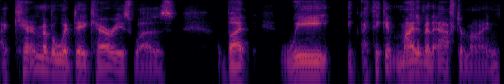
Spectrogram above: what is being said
I can't remember what day Carrie's was, but we I think it might have been after mine,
